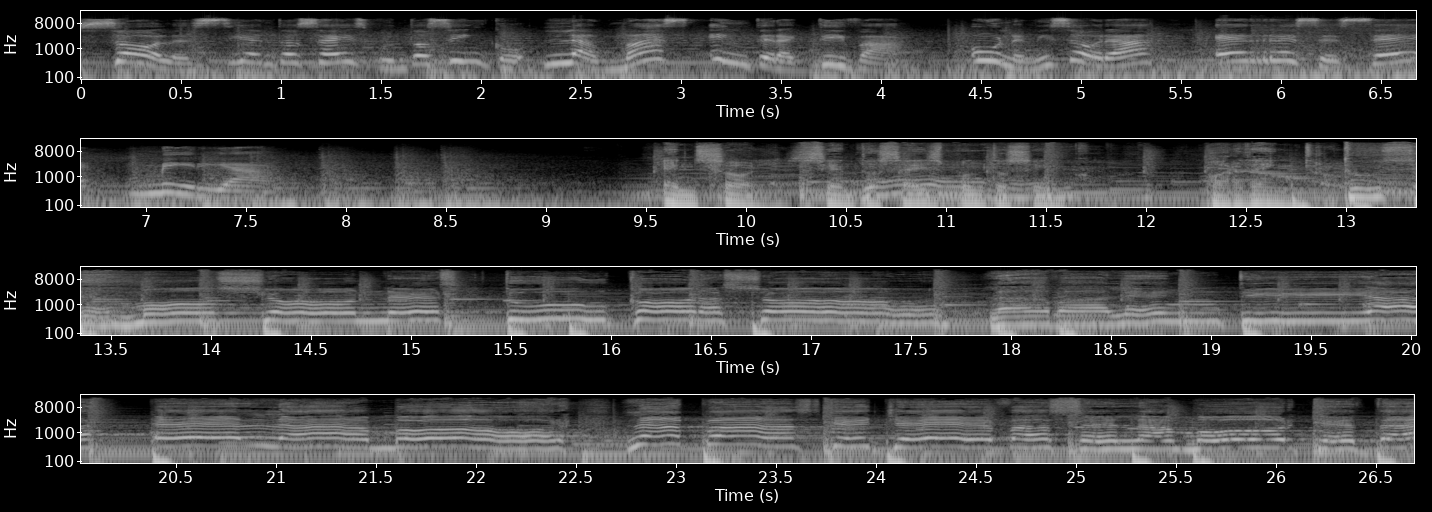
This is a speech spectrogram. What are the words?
Sol 106.5, la más interactiva. Una emisora RCC Miria. En Sol 106.5, por dentro. Tus emociones, tu corazón, la valentía, el amor, la paz que llevas, el amor que das,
